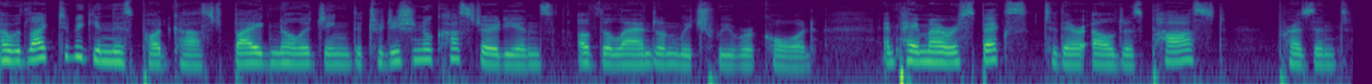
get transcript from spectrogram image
I would like to begin this podcast by acknowledging the traditional custodians of the land on which we record and pay my respects to their elders past, present,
